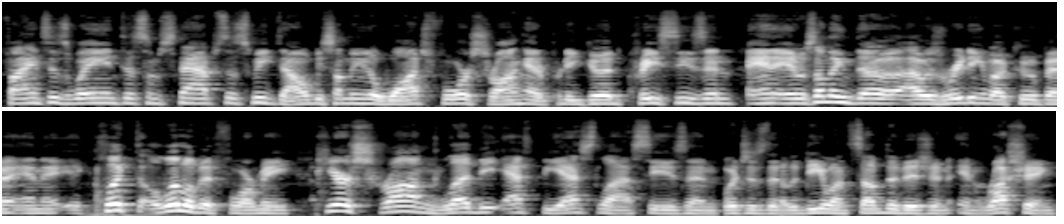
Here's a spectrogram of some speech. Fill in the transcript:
finds his way into some snaps this week. That will be something to watch for. Strong had a pretty good preseason, and it was something that I was reading about Coop, and it clicked a little bit for me. Pierre Strong led the FBS last season, which is the, the D1 subdivision in rushing.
